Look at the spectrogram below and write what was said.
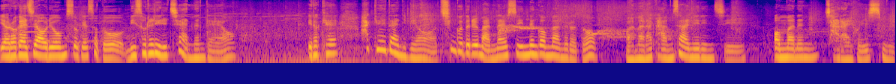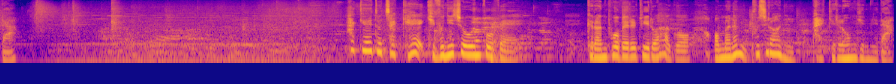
여러 가지 어려움 속에서도 미소를 잃지 않는데요. 이렇게 학교에 다니며 친구들을 만날 수 있는 것만으로도 얼마나 감사한 일인지 엄마는 잘 알고 있습니다. 학교에 도착해 기분이 좋은 보배. 그런 보배를 뒤로 하고 엄마는 부지런히 발길을 옮깁니다.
